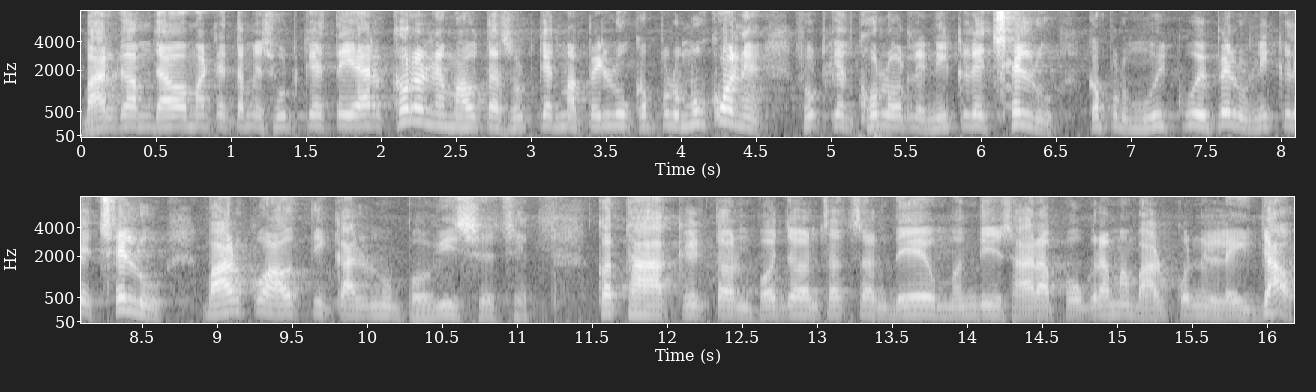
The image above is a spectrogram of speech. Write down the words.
બહારગામ જવા માટે તમે સુટકેસ તૈયાર કરો ને માવતર સુટકેસમાં પહેલું કપડું મૂકો ને સુટકેસ ખોલો એટલે નીકળે છેલ્લું. કપડું મૂક્યું એ પેલું નીકળે છેલ્લું. બાળકો આવતીકાલનું ભવિષ્ય છે. કથા, કીર્તન, ભજન, સત્સંગ, દેવ, મંદિર, સારા પ્રોગ્રામમાં બાળકોને લઈ જાઓ.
